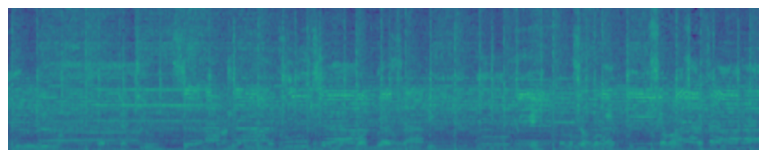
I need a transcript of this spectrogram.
Ekor cacing. Makan kuliner semut buat yang penting oke kalau mau bagi salam sekat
